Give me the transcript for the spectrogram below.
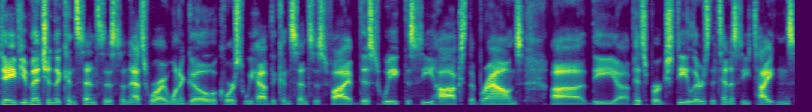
Dave, you mentioned the consensus, and that's where I want to go. Of course, we have the consensus five this week the Seahawks, the Browns, uh, the uh, Pittsburgh Steelers, the Tennessee Titans.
